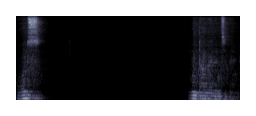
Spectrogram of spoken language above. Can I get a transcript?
holes in the valence band.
